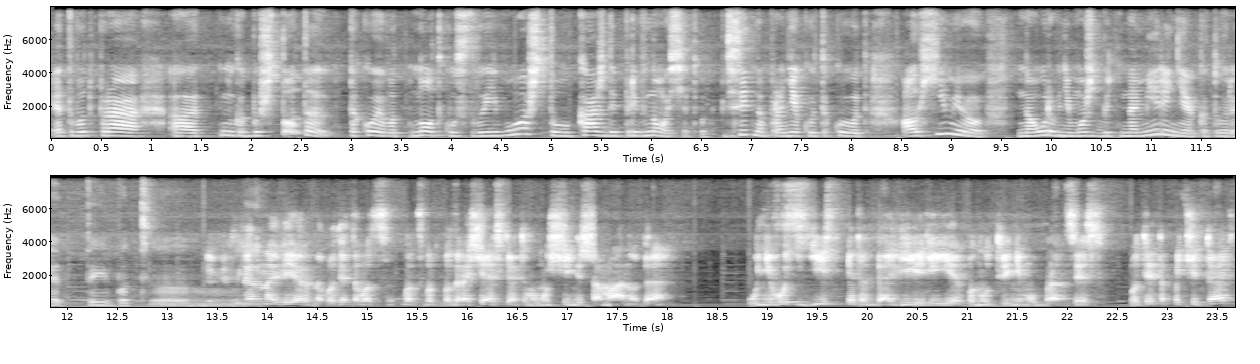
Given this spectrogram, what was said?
Это вот про, а, ну, как бы что-то, такое вот нотку своего, что каждый привносит. Вот действительно про некую такую вот алхимию на уровне, может быть, намерения, которое ты вот... Э... Наверное. Вот это вот, вот, вот возвращаясь к этому мужчине-шаману, да, у него есть это доверие внутреннему процессу вот это почитать,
